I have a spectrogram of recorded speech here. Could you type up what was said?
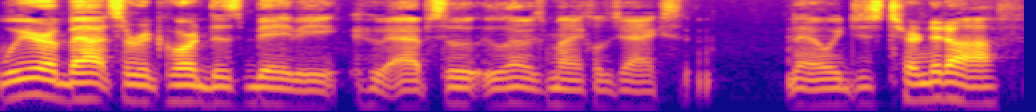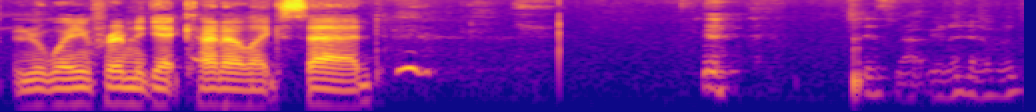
we're about to record this baby who absolutely loves Michael Jackson. Now we just turned it off and we're waiting for him to get kind of like sad. It's not gonna happen.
